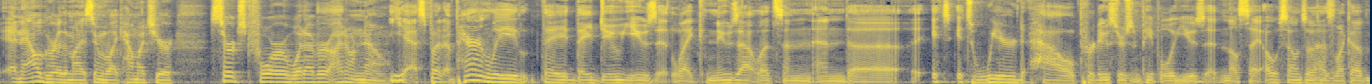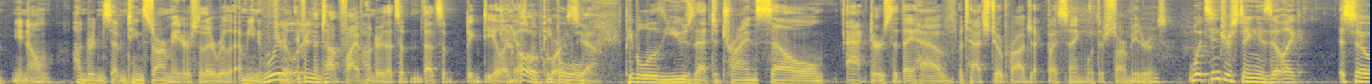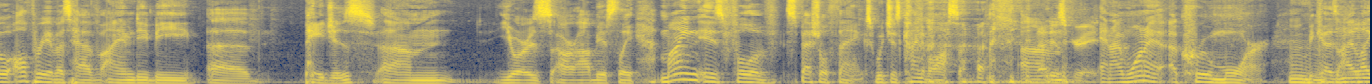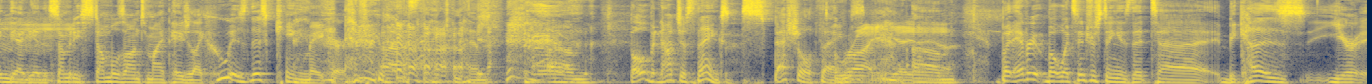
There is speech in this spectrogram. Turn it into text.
an algorithm. I assume like how much you're searched for or whatever. I don't know. Yes, but apparently they they do use it like news outlets and and uh, it's it's weird how producers and people will use it and they'll say oh so and so has like a you know 117 star meter so they're really I mean if, you're, Really? if you're in the top 500 that's a that's a big deal I guess Oh, but of people course, will yeah. people will use that to try and sell actors that they have attached to a project by saying what their star meter is. What's interesting is that like so all three of us have IMDb uh, pages. Um, yours are obviously mine is full of special thanks, which is kind of awesome. that is great. and I want to accrue more because I like the idea that somebody stumbles onto my page like, who is this kingmaker? um, oh, but not just thanks, special thanks. Right, yeah, yeah, Um, yeah. But every but what's interesting is that uh, because you're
